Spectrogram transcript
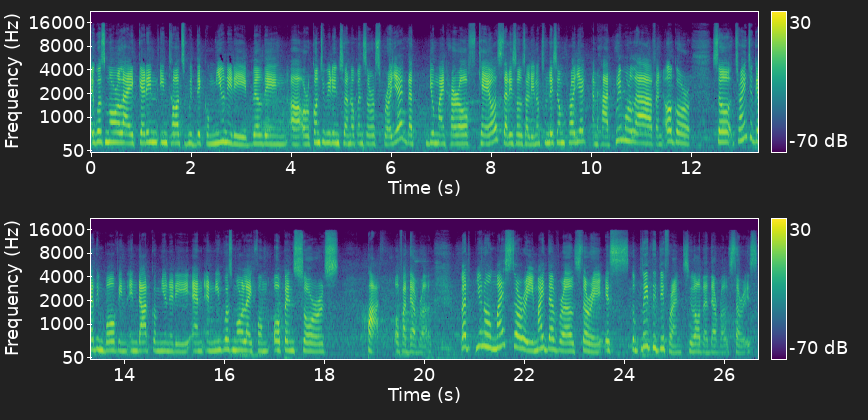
it was more like getting in touch with the community, building uh, or contributing to an open source project that you might hear of, CHAOSS, that is also a Linux Foundation project, and had GrimoireLab and Augur. So trying to get involved in, in that community, and, and it was more like from open source path of a DevRel. But you know, my story, my DevRel story, is completely different to other DevRel stories,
